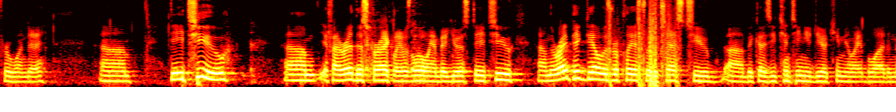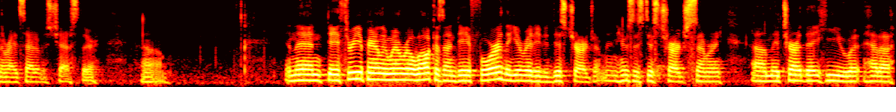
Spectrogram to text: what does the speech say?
for one day. Um, day two, Um, if I read this correctly, it was a little ambiguous. Day two, um, the right pigtail was replaced with a chest tube uh, because he continued to accumulate blood in the right side of his chest there. Um, and then day three apparently went real well because on day four they get ready to discharge him. And here's his discharge summary. Um, they chart that he had a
